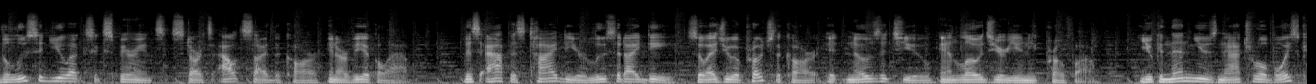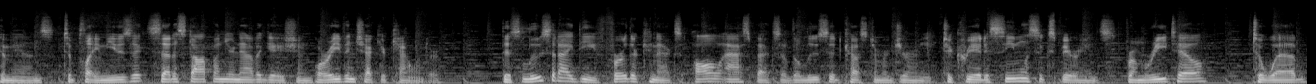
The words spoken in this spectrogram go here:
The Lucid UX experience starts outside the car in our vehicle app. This app is tied to your Lucid ID, so as you approach the car, it knows it's you and loads your unique profile. You can then use natural voice commands to play music, set a stop on your navigation, or even check your calendar. This Lucid ID further connects all aspects of the Lucid customer journey to create a seamless experience from retail to web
